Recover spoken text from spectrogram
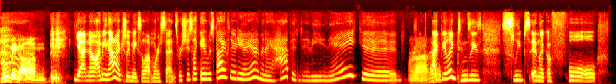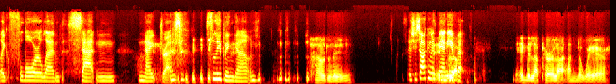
moving on. Yeah, no, I mean that actually makes a lot more sense. Where she's like, it was 5:30 a.m. and I happened to be naked. Right. I feel like Tinsley's sleeps in like a full, like floor length satin night dress, sleeping gown. totally. So she's talking with In Fanny La- about in the La Perla underwear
